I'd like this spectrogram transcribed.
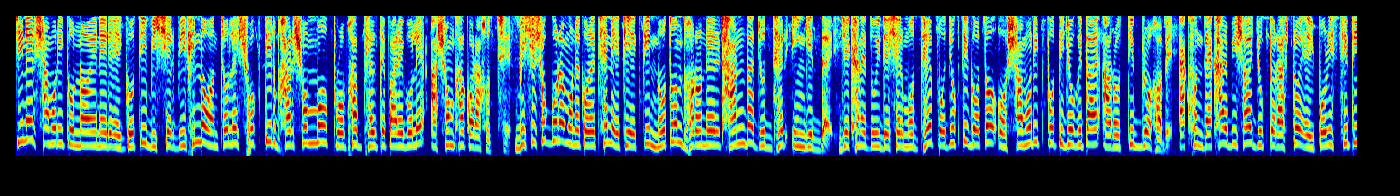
চীনের সামরিক উন্নয়নের এই গতি বিশ্বের বিভিন্ন অঞ্চলে শক্তির ভারসাম্য প্রভাব ফেলতে পারে বলে আশঙ্কা করা হচ্ছে। বিশেষজ্ঞরা মনে করেছেন এটি একটি নতুন ধরনের ঠান্ডা যুদ্ধের ইঙ্গিত দেয়, যেখানে দুই দেশের মধ্যে প্রযুক্তিগত ও সামরিক প্রতিযোগিতায় আরও তীব্র হবে। এখন দেখার বিষয় যুক্তরাষ্ট্র এই পরিস্থিতি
